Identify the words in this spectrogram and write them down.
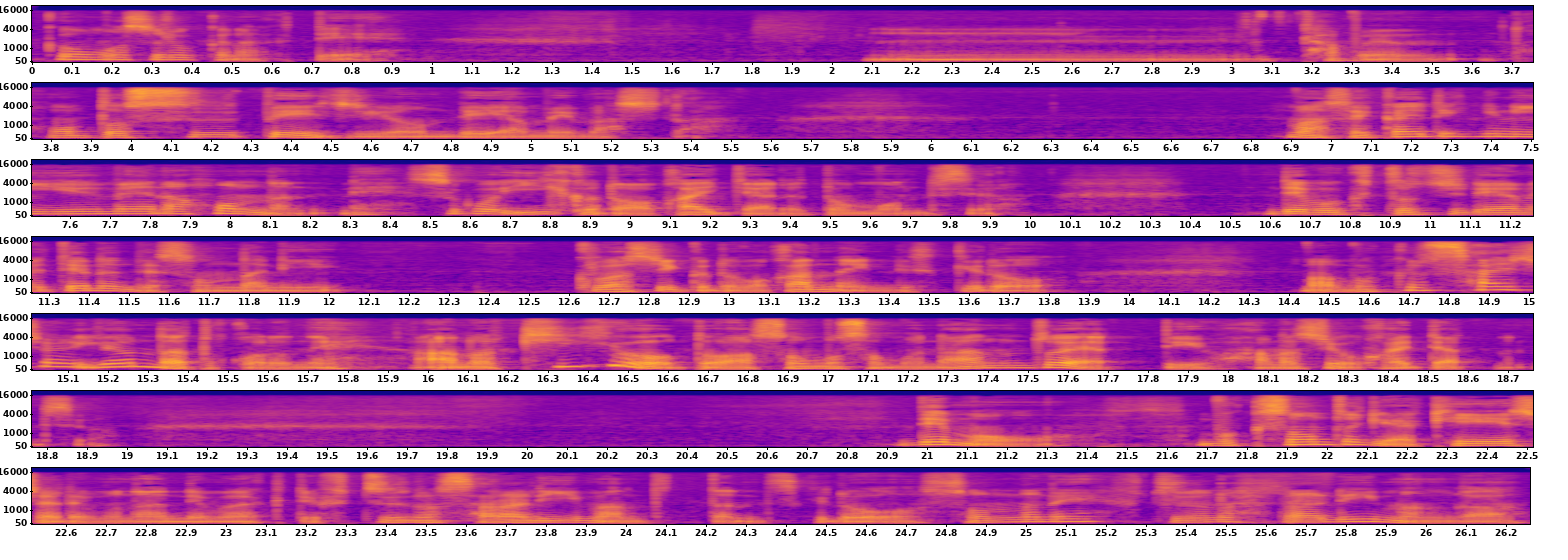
く面白くなくて、うーん、多分、ほんと数ページ読んでやめました。まあ世界的に有名な本なんでね、すごいいいことは書いてあると思うんですよ。で、僕途中でやめてるんでそんなに詳しいことわかんないんですけど、まあ僕最初に読んだところね、あの企業とはそもそも何ぞやっていう話を書いてあったんですよ。でも、僕その時は経営者でも何でもなくて普通のサラリーマンだったんですけど、そんなね、普通のサラリーマンが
